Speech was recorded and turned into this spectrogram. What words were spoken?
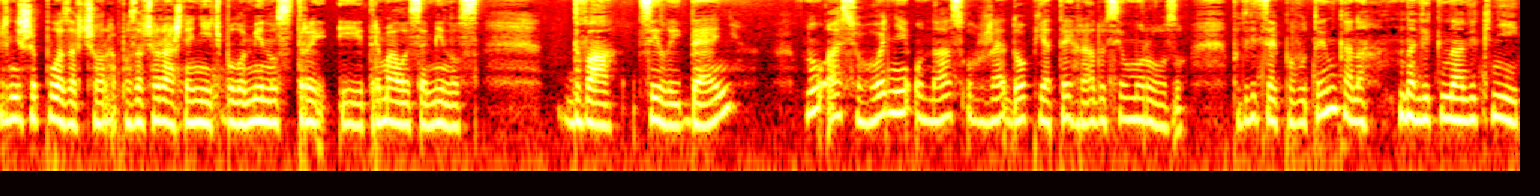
Вірніше, позавчора, позавчорашня ніч було мінус 3 і трималося мінус 2 цілий день. Ну, а сьогодні у нас уже до 5 градусів морозу. Подивіться, як павутинка на, на, вік, на вікні.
